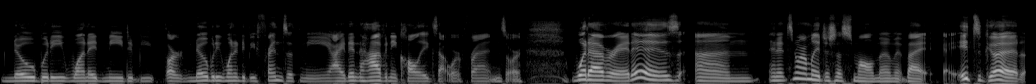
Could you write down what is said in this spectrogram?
nobody wanted me to be, or nobody wanted to be friends with me. I didn't have any colleagues that were friends, or whatever it is. Um, and it's normally just a small moment, but it's good,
